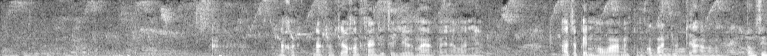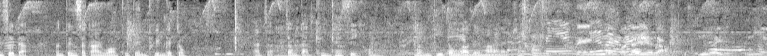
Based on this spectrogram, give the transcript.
อ๋อเป็นภูเขานักนักท่องเที่ยวค่อนข้างที่จะเยอะมากเลยนะวันเนี้ย อาจจะเป็นเพราะว่ามันตรงกับวันหยุดยาว ตรงสิ้นสุดอะมันเป็นสกายวอล์กที่เป็นพื้นกระจก อาจจะจำกัดขึ้นแค่สี่คน เหมือนที่ตรงเราเดินมาแหละข้างแม่งเลื่อยก่อนได้เลยหรอเลื่อยเลื่อย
